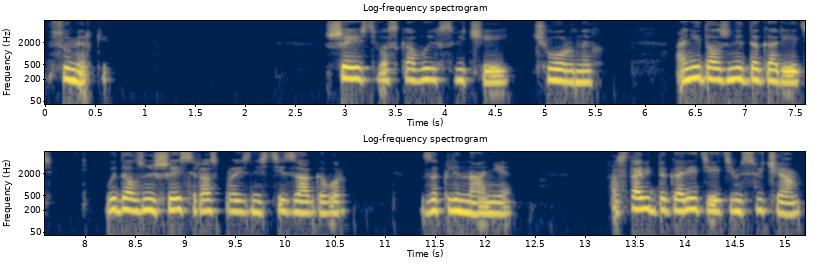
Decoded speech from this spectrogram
В сумерки. Шесть восковых свечей, черных. Они должны догореть. Вы должны шесть раз произнести заговор, заклинание. Оставить догореть этим свечам.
